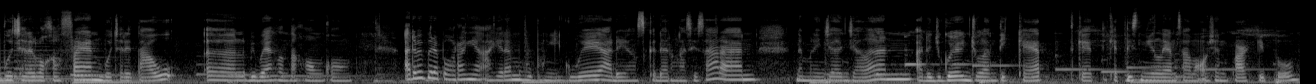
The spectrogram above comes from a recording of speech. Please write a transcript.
buat cari local friend, buat cari tahu uh, lebih banyak tentang Hong Kong. Ada beberapa orang yang akhirnya menghubungi gue, ada yang sekedar ngasih saran, nemenin jalan-jalan, ada juga yang jualan tiket, kayak tiket Disneyland sama Ocean Park gitu.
